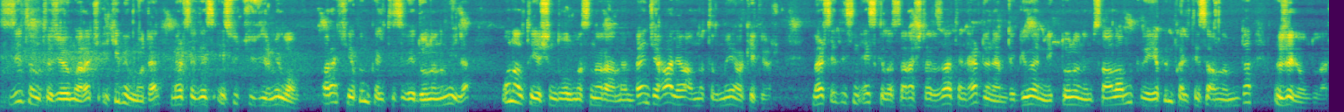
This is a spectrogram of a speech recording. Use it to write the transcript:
Size tanıtacağım araç 2000 model Mercedes S320 Long. Araç yapım kalitesi ve donanımıyla 16 yaşında olmasına rağmen bence hala anlatılmayı hak ediyor. Mercedes'in S-Class araçları zaten her dönemde güvenlik, donanım, sağlamlık ve yapım kalitesi anlamında özel oldular.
